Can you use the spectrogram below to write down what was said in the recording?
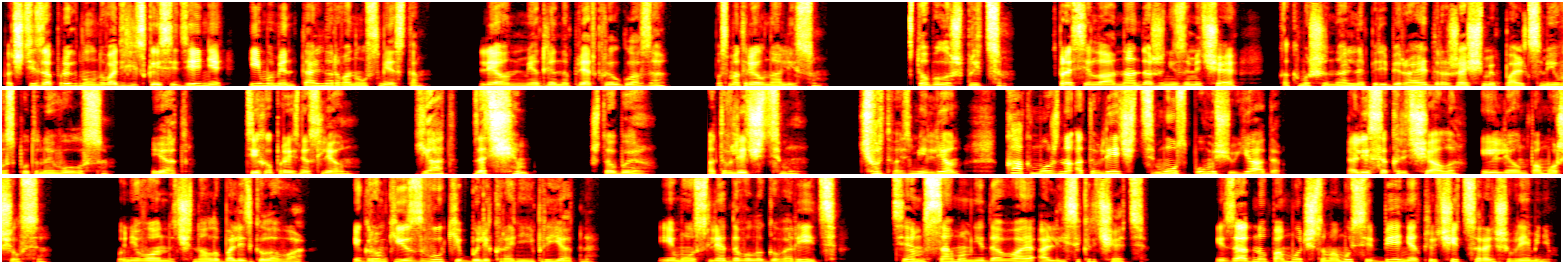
почти запрыгнул на водительское сиденье и моментально рванул с места. Леон медленно приоткрыл глаза, посмотрел на Алису. «Что было шприцем?» — спросила она, даже не замечая, как машинально перебирает дрожащими пальцами его спутанные волосы. «Яд», — тихо произнес Леон. «Яд? Зачем?» «Чтобы отвлечь тьму. Черт возьми, Леон, как можно отвлечь тьму с помощью яда? Алиса кричала, и Леон поморщился. У него начинала болеть голова, и громкие звуки были крайне неприятны. Ему следовало говорить, тем самым не давая Алисе кричать. И заодно помочь самому себе не отключиться раньше времени.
